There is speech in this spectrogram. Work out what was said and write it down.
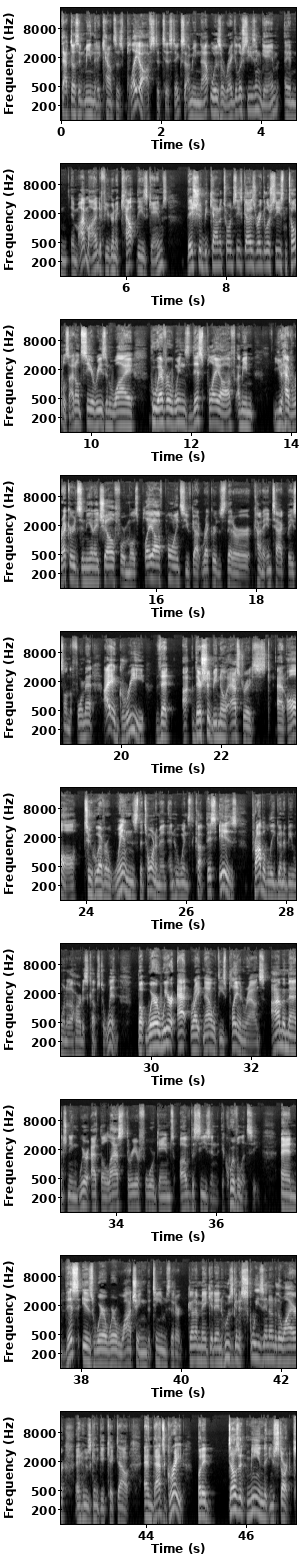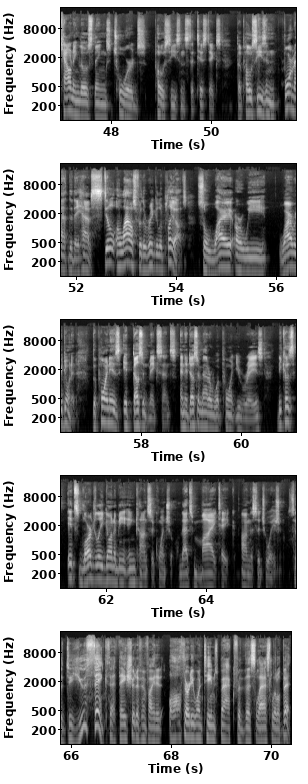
that doesn't mean that it counts as playoff statistics. I mean, that was a regular season game, and in my mind, if you're going to count these games they should be counted towards these guys' regular season totals. I don't see a reason why whoever wins this playoff, I mean, you have records in the NHL for most playoff points. You've got records that are kind of intact based on the format. I agree that uh, there should be no asterisk at all to whoever wins the tournament and who wins the cup. This is probably going to be one of the hardest cups to win. But where we're at right now with these play in rounds, I'm imagining we're at the last three or four games of the season equivalency. And this is where we're watching the teams that are going to make it in, who's going to squeeze in under the wire, and who's going to get kicked out. And that's great, but it doesn't mean that you start counting those things towards postseason statistics. The postseason format that they have still allows for the regular playoffs. So why are we why are we doing it? The point is, it doesn't make sense. And it doesn't matter what point you raise because it's largely going to be inconsequential. That's my take on the situation. So, do you think that they should have invited all 31 teams back for this last little bit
